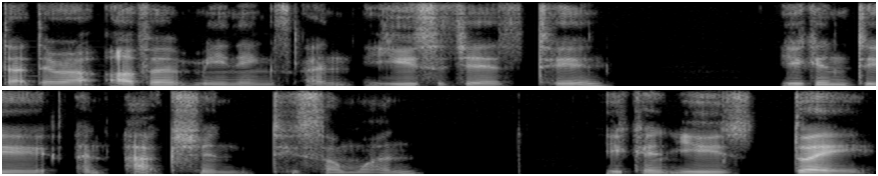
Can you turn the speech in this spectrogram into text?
that there are other meanings and usages too? You can do an action to someone. You can use 对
